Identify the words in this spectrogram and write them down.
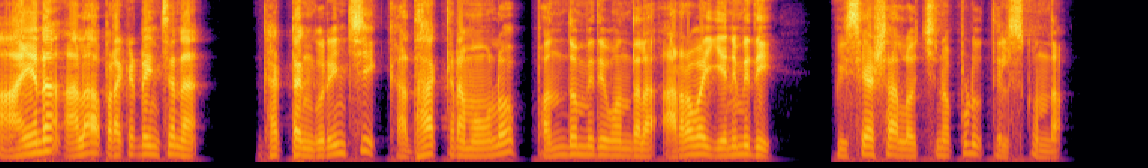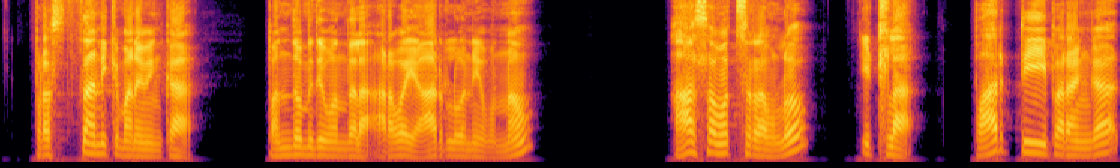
ఆయన అలా ప్రకటించిన ఘట్టం గురించి కథాక్రమంలో పంతొమ్మిది వందల అరవై ఎనిమిది విశేషాలొచ్చినప్పుడు తెలుసుకుందాం. ప్రస్తుతానికి మనం ఇంకా పంతొమ్మిది వందల అరవై ఆరులోనే ఉన్నాం. ఆ సంవత్సరంలో ఇట్లా పార్టీ పరంగా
